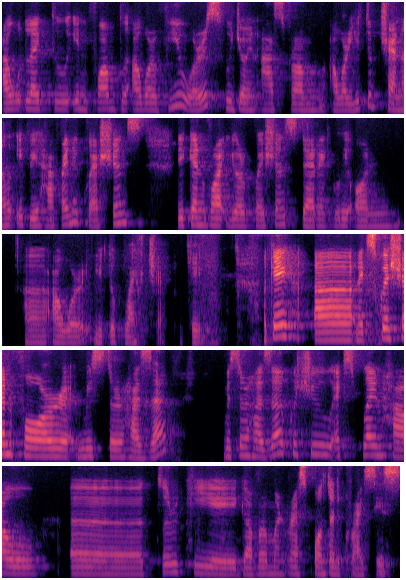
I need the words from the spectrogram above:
I would like to inform to our viewers who join us from our YouTube channel, if you have any questions, you can write your questions directly on uh, our YouTube live chat. Okay. Okay. Uh, next question for Mr. Hadza. Mr. Hadza, could you explain how uh, Turkey government respond to the crisis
